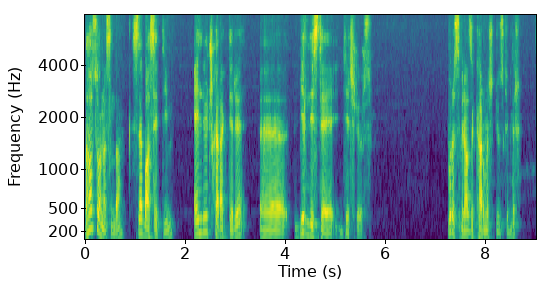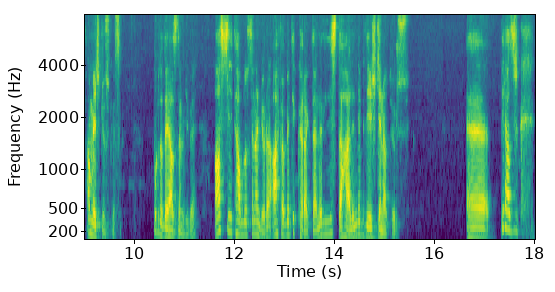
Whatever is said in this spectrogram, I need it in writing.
Daha sonrasında size bahsettiğim 53 karakteri e, bir listeye geçiriyoruz. Burası birazcık karmaşık gözükebilir ama hiç gözükmesin. Burada da yazdığım gibi ASCII tablosuna göre alfabetik karakterleri liste halinde bir değişken atıyoruz. Ee, birazcık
